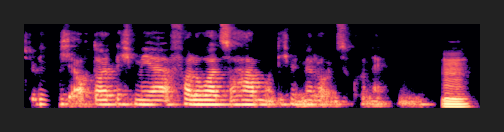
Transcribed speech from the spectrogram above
natürlich auch deutlich mehr Follower zu haben und dich mit mehr Leuten zu connecten. Mhm.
